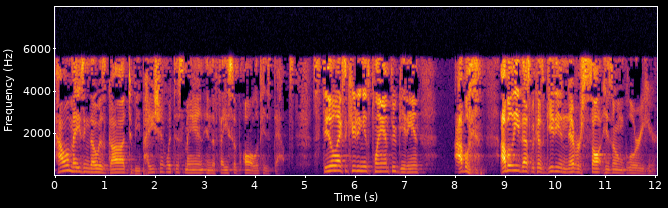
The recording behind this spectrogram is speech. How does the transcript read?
How amazing, though, is God to be patient with this man in the face of all of his doubts still executing his plan through Gideon. I believe, I believe that's because Gideon never sought his own glory here.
